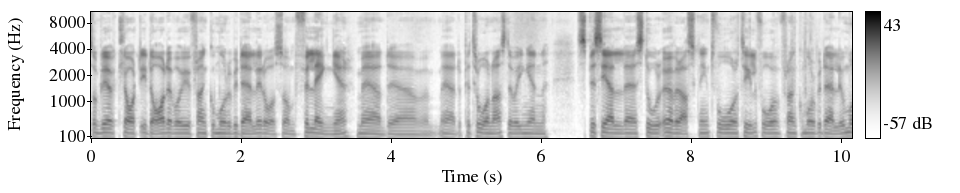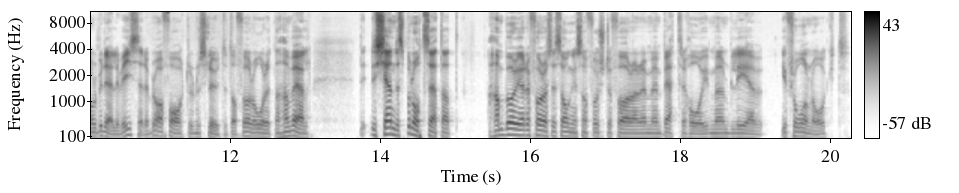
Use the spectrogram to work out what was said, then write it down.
som blev klart idag, det var ju Franco Morbidelli då som förlänger med, eh, med Petronas. Det var ingen speciell eh, stor överraskning. Två år till får Franco Morbidelli och Morbidelli visade bra fart under slutet av förra året när han väl... Det, det kändes på något sätt att han började förra säsongen som första förare med en bättre hoj men blev ifrånåkt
